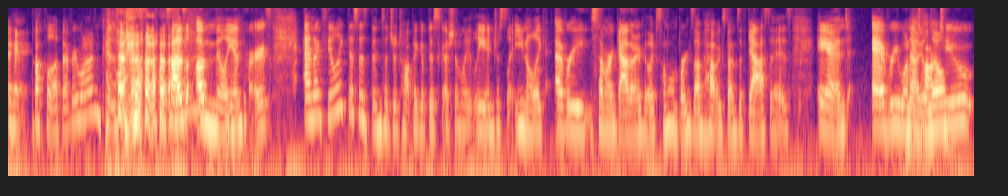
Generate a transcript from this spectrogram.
Okay, buckle up, everyone, because this, this has a million parts. And I feel like this has been such a topic of discussion lately. And just like, you know, like every summer gathering, I feel like someone brings up how expensive gas is. And everyone Now I talk to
